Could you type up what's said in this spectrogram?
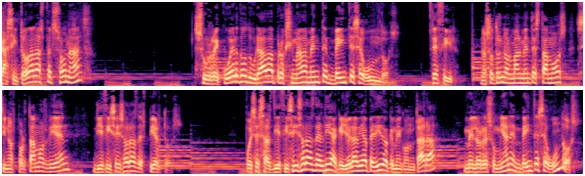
Casi todas las personas, su recuerdo duraba aproximadamente 20 segundos. Es decir, nosotros normalmente estamos, si nos portamos bien, 16 horas despiertos. Pues esas 16 horas del día que yo le había pedido que me contara, me lo resumían en 20 segundos.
